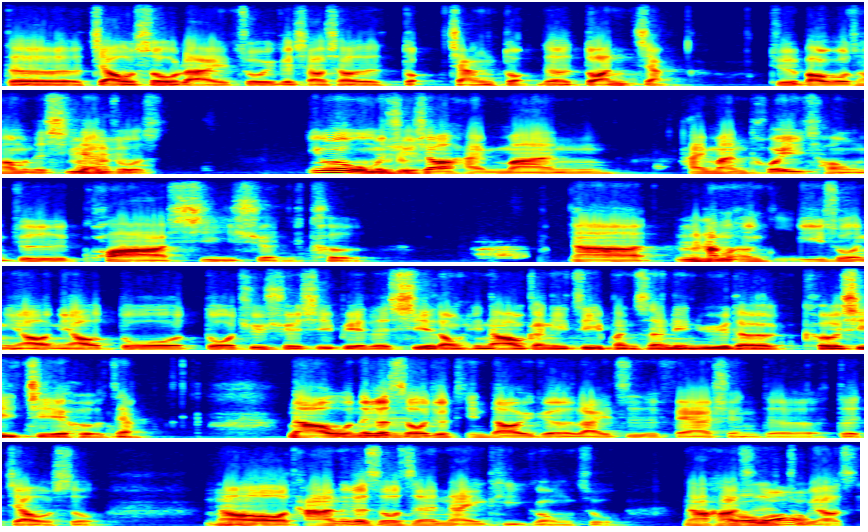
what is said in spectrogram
的教授来做一个小小的短讲短的短讲，就是包括他们的系在做，嗯、因为我们学校还蛮。还蛮推崇就是跨系选课，那他们很鼓励说你要你要多多去学习别的系的东西，然后跟你自己本身领域的科系结合这样。那我那个时候就听到一个来自 fashion 的的教授，然后他那个时候是在 Nike 工作，那他是主要是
